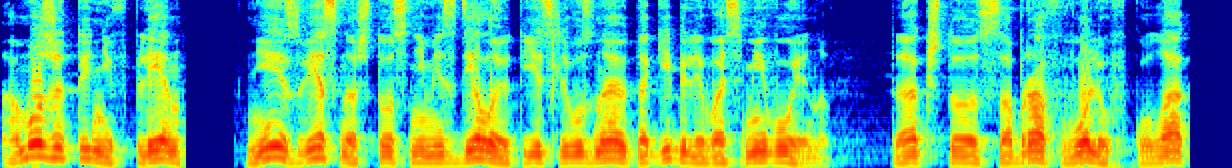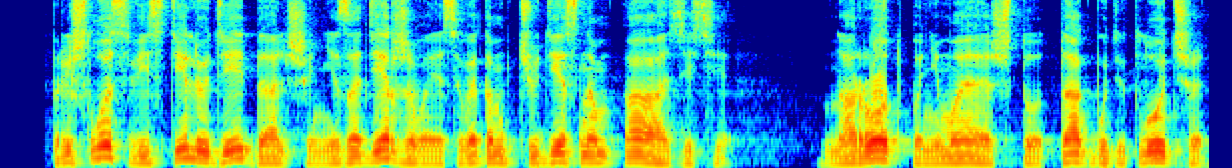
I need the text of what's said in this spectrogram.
А может и не в плен. Неизвестно, что с ними сделают, если узнают о гибели восьми воинов. Так что, собрав волю в кулак, Пришлось вести людей дальше, не задерживаясь в этом чудесном оазисе. Народ, понимая, что так будет лучше,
